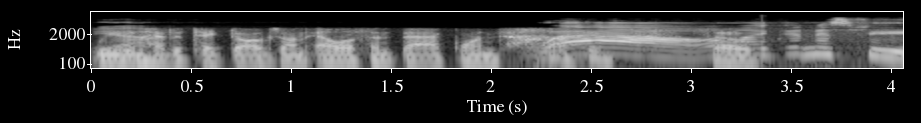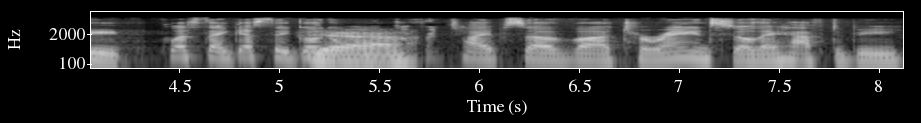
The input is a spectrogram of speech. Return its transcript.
We even had to take dogs on elephant back one time. Wow. So- oh my goodness, Pete. Plus, I guess they go to all different types of uh, terrain, so they have to be,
